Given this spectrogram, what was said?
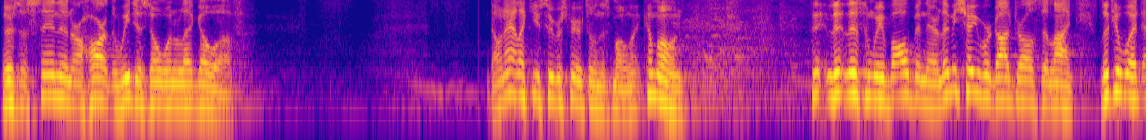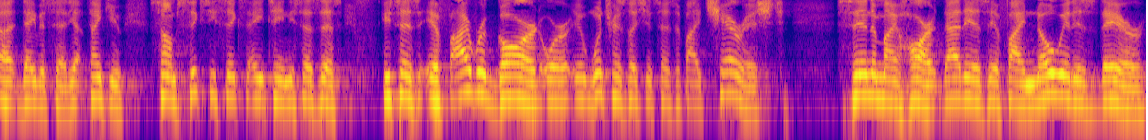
there's a sin in our heart that we just don't want to let go of. Don't act like you're super spiritual in this moment. Come on. Listen, we've all been there. Let me show you where God draws the line. Look at what uh, David said. Yeah, thank you. Psalm 66, 18. He says this. He says, If I regard, or one translation says, if I cherished sin in my heart, that is, if I know it is there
